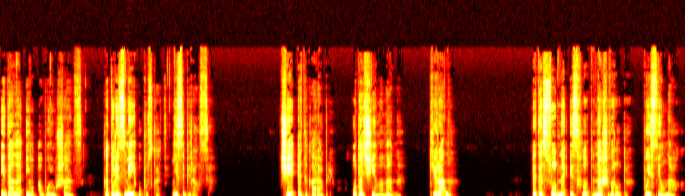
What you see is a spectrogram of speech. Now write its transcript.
и дала им обоим шанс, который змей упускать не собирался. «Чей это корабль?» — уточнила Лана. «Кирана?» «Это судно из флота нашего рода», — пояснил Нах.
